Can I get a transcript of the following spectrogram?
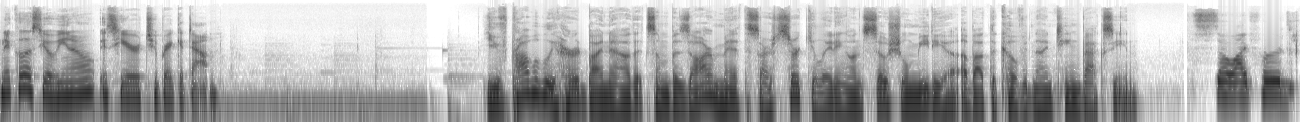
Nicholas Iovino is here to break it down. You've probably heard by now that some bizarre myths are circulating on social media about the COVID 19 vaccine. So I've heard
